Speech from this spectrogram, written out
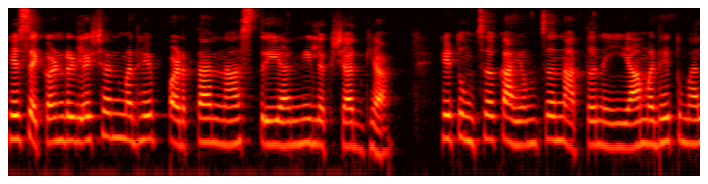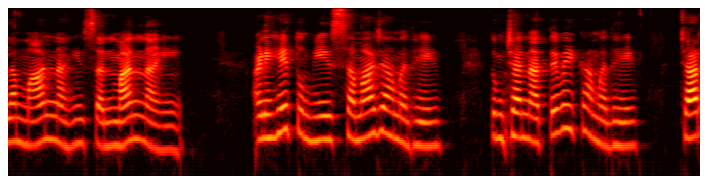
हे सेकंड रिलेशनमध्ये पडताना स्त्रियांनी लक्षात घ्या. हे तुमचं कायमचं नातं नाही. यामध्ये तुम्हाला मान नाही सन्मान नाही. आणि हे तुम्ही समाजामध्ये तुमच्या नातेवाईकामध्ये चार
